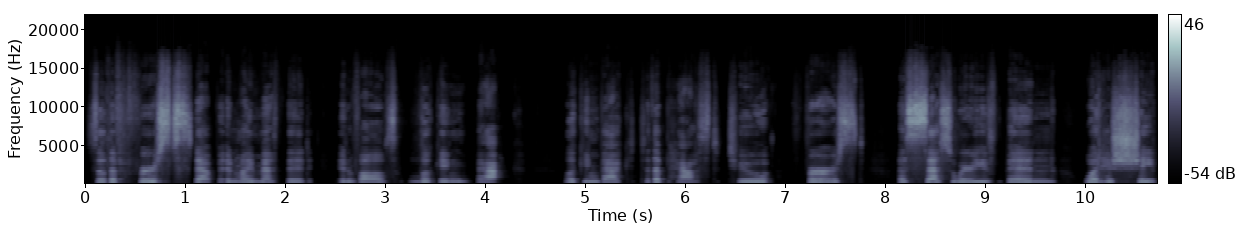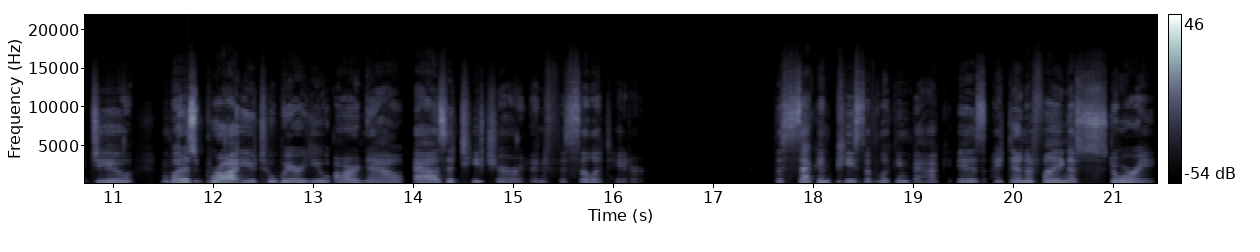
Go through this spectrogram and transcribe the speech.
So, the first step in my method involves looking back, looking back to the past to first assess where you've been, what has shaped you, what has brought you to where you are now as a teacher and facilitator? The second piece of looking back is identifying a story,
